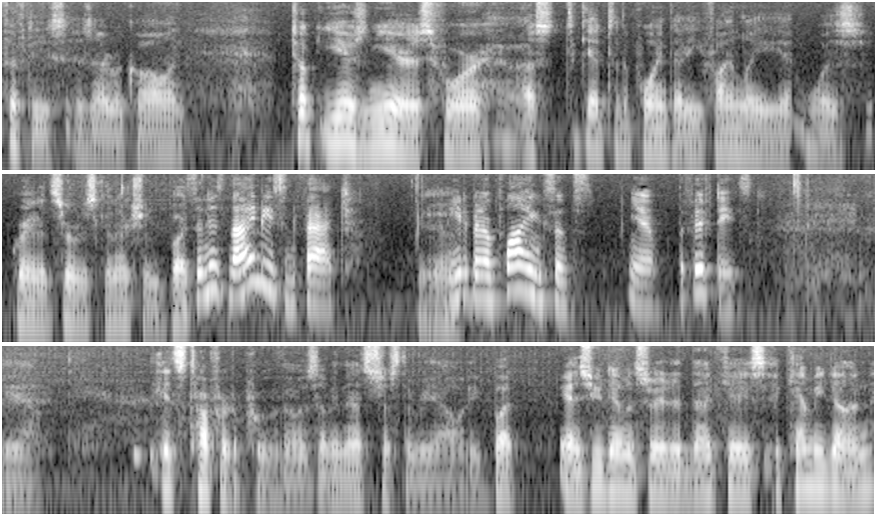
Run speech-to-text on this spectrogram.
50s, as I recall, and took years and years for us to get to the point that he finally uh, was granted service connection. But it's in his 90s, in fact. Yeah. He'd been applying since, you know, the 50s. Yeah. It's tougher to prove those. I mean, that's just the reality. But as you demonstrated in that case, it can be done.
